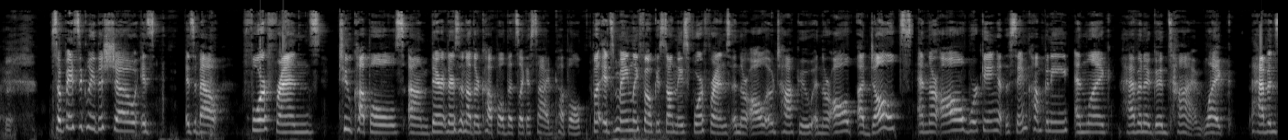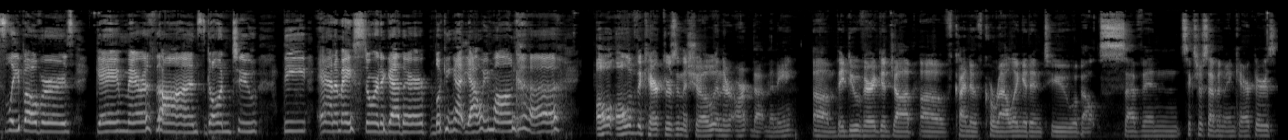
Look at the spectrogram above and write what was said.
so basically, this show is is about four friends, two couples. Um, there there's another couple that's like a side couple, but it's mainly focused on these four friends, and they're all otaku, and they're all adults, and they're all working at the same company, and like having a good time, like having sleepovers, game marathons, going to the anime store together, looking at yaoi manga. all all of the characters in the show, and there aren't that many. Um, they do a very good job of kind of corralling it into about seven, six or seven main characters,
